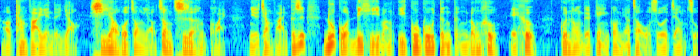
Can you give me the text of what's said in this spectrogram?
呃、抗发炎的药，西药或中药，这种吃的很快。你的讲法，可是如果你希望一咕咕等等拢好，会好，均衡的建议讲，你要照我说的这样做。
